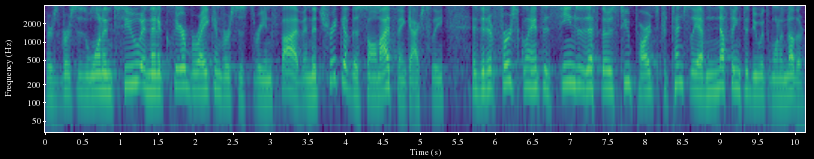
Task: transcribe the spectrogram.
There's verses 1 and 2, and then a clear break in verses 3 and 5. And the trick of the psalm, I think, actually, is that at first glance, it seems as if those two parts potentially have nothing to do with one another.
